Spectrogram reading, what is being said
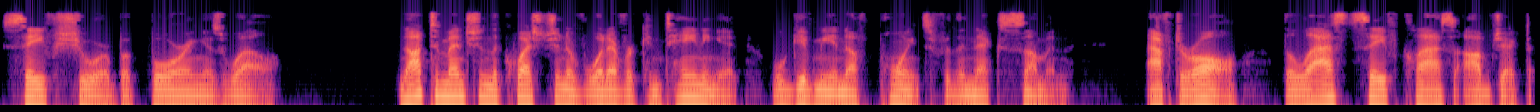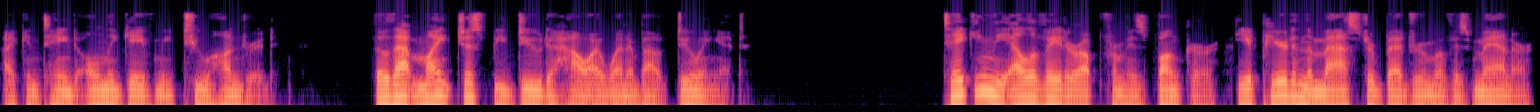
Safe, sure, but boring as well. Not to mention the question of whatever containing it will give me enough points for the next summon. After all, the last safe class object I contained only gave me 200, though that might just be due to how I went about doing it. Taking the elevator up from his bunker, he appeared in the master bedroom of his manor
